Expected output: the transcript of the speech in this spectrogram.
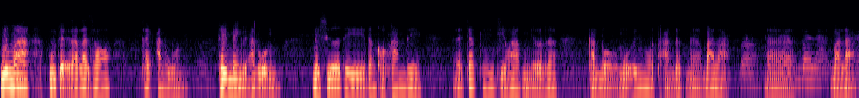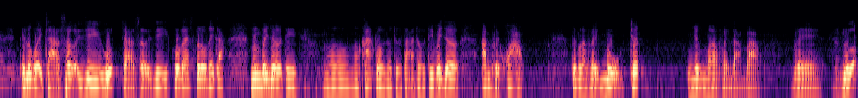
Nhưng mà cụ thể ra là do cái ăn uống. Thì mình phải ăn uống. Ngày xưa thì đang khó khăn thì ờ, chắc chị Hoa cũng nhớ là cán bộ mỗi một tháng được ba lạng. Vâng à, ba lạng thì lúc ấy chả sợ gì gút chả sợ gì cholesterol hết cả. Nhưng bây giờ thì nó nó khác rồi nó tự tại rồi. Thì bây giờ ăn phải khoa học tức là phải đủ chất nhưng mà phải đảm bảo về lượng.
